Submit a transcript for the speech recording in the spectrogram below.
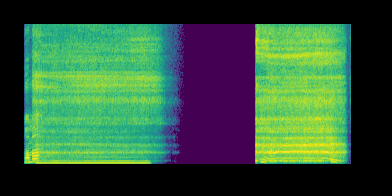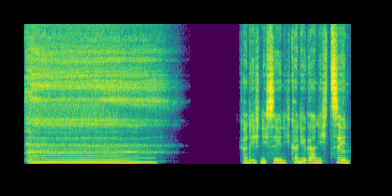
Mama? Ich kann dich nicht sehen, ich kann hier gar nichts sehen.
